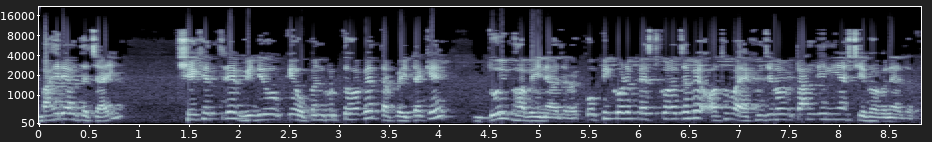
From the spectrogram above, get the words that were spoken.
বাইরে আনতে চাই সেক্ষেত্রে ভিডিওকে ওপেন করতে হবে, তারপর এটাকে দুইভাবেই নেওয়া যাবে। কপি করে পেস্ট করা যাবে অথবা এখন যেভাবে টান দিয়ে নিয়ে আসছি এভাবে নেওয়া যাবে।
